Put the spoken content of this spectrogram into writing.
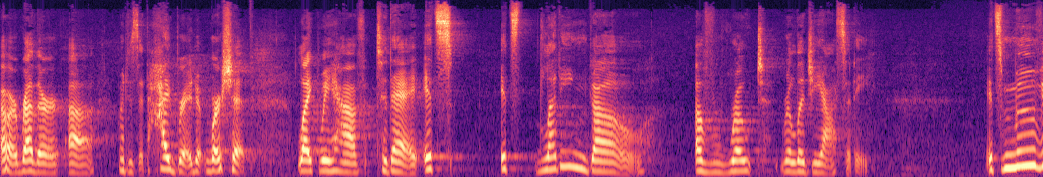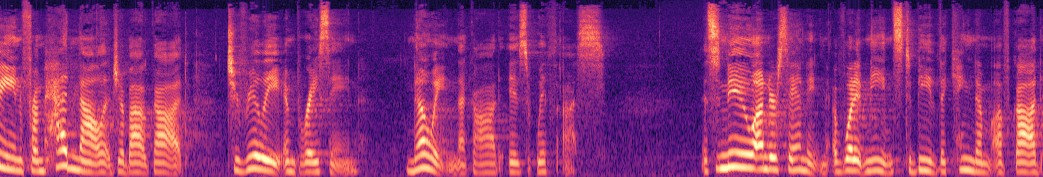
or rather, uh, what is it, hybrid worship like we have today. It's, it's letting go of rote religiosity. It's moving from head knowledge about God to really embracing, knowing that God is with us. It's a new understanding of what it means to be the kingdom of God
